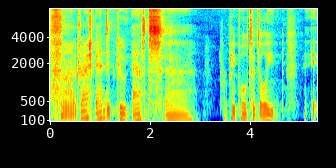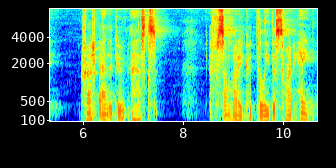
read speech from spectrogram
uh, Trash Bandicoot asks uh, for people to delete. Trash Bandicoot asks if somebody could delete this thread. Hey,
